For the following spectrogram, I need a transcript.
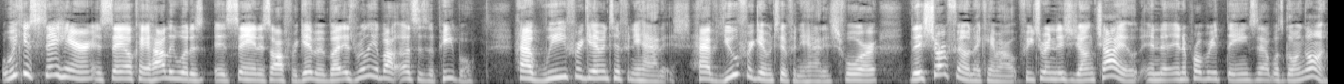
we can sit here and say, okay, Hollywood is, is saying it's all forgiven, but it's really about us as a people. Have we forgiven Tiffany Haddish? Have you forgiven Tiffany Haddish for this short film that came out featuring this young child and the inappropriate things that was going on?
